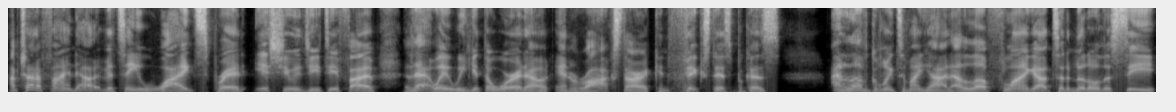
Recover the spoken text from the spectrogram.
I'm trying to find out if it's a widespread issue in GTA 5. That way we can get the word out and Rockstar can fix this because I love going to my yacht. I love flying out to the middle of the sea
